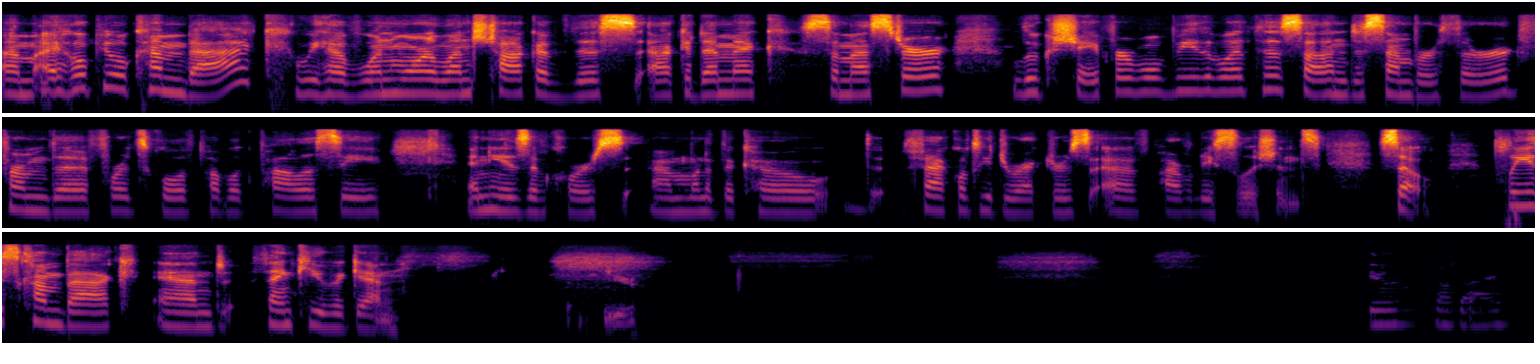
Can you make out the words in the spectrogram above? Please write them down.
Um, I hope you'll come back. We have one more lunch talk of this academic semester. Luke Shaefer will be with us on December 3rd from the Ford School of Public Policy. And he is, of course, um, one of the co-faculty directors of Poverty Solutions. So please come back and thank you again. thank you. Bye-bye.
